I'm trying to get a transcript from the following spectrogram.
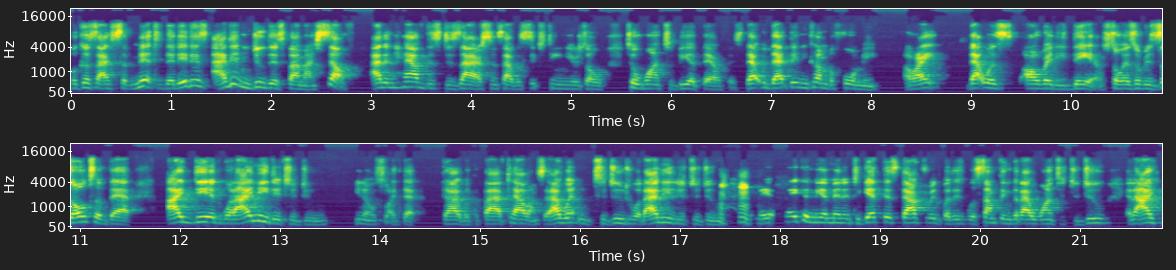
because I submit that it is, I didn't do this by myself. I didn't have this desire since I was 16 years old to want to be a therapist. That, that didn't come before me. All right. That was already there. So as a result of that, I did what I needed to do. You know, it's like that guy with the five talents. I went to do what I needed to do. it may have taken me a minute to get this doctorate, but it was something that I wanted to do. And I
